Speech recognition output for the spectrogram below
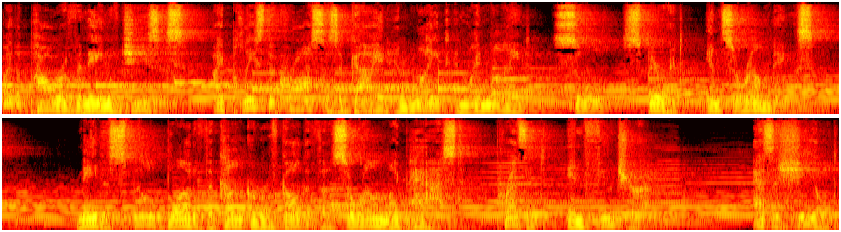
By the power of the name of Jesus, I place the cross as a guide and light in my mind, soul, spirit, and surroundings. May the spilled blood of the conqueror of Golgotha surround my past, present, and future. As a shield,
